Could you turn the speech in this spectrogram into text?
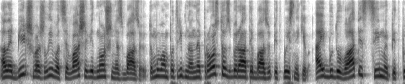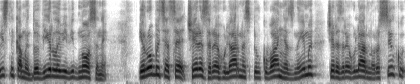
Але більш важливо це ваше відношення з базою. Тому вам потрібно не просто збирати базу підписників, а й будувати з цими підписниками довірливі відносини. І робиться це через регулярне спілкування з ними, через регулярну розсилку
